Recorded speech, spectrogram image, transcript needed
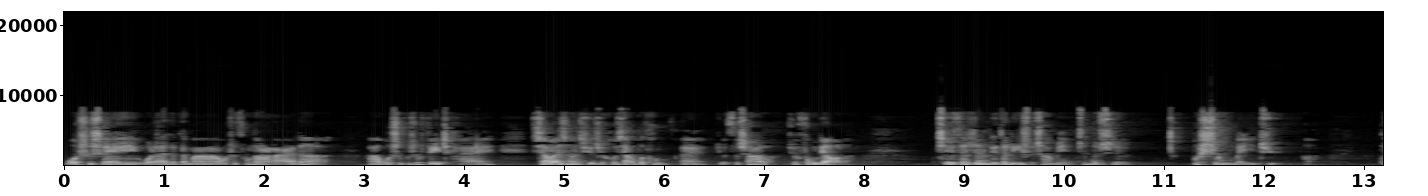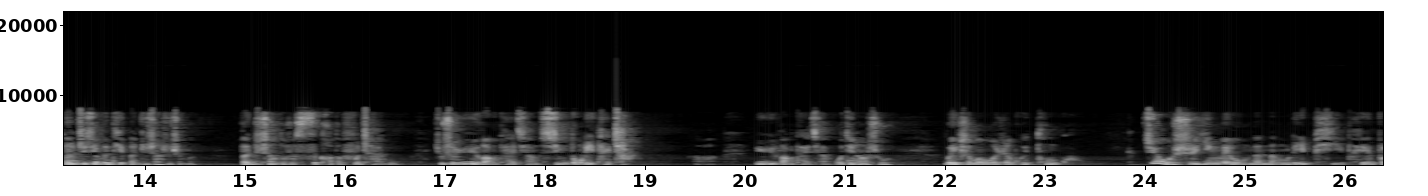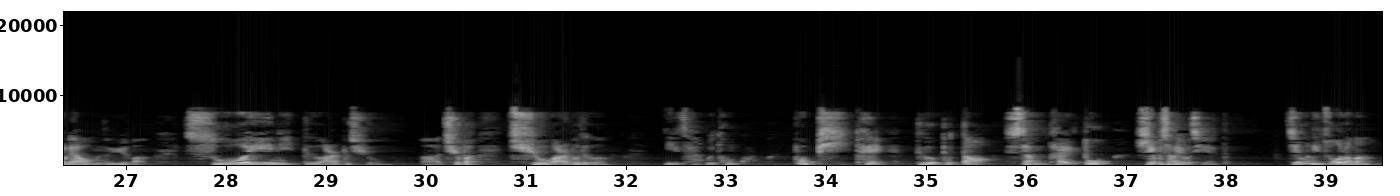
我是谁？我来这干嘛？我是从哪儿来的？啊，我是不是废柴？想来想去之后想不通，哎，就自杀了，就疯掉了。这在人类的历史上面真的是不胜枚举啊！但这些问题本质上是什么？本质上都是思考的副产物，就是欲望太强，行动力太差啊！欲望太强，我经常说，为什么我人会痛苦？就是因为我们的能力匹配不了我们的欲望，所以你得而不求啊，求不求而不得，你才会痛苦。不匹配得不到，想太多，谁不想有钱？结果你做了吗？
